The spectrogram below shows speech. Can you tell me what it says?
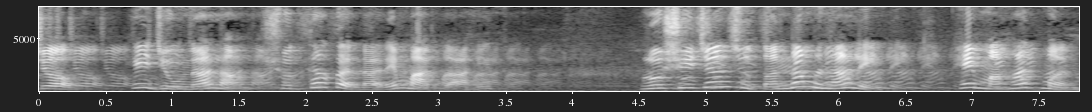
जप हे जीवनाला शुद्ध करणारे मार्ग आहेत. ऋषीजन सुतांना म्हणाले हे महात्मन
